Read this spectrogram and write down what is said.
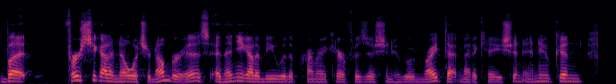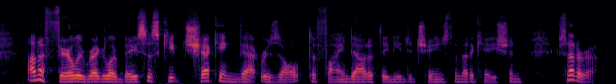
but first you got to know what your number is, and then you got to be with a primary care physician who can write that medication and who can, on a fairly regular basis, keep checking that result to find out if they need to change the medication, etc.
